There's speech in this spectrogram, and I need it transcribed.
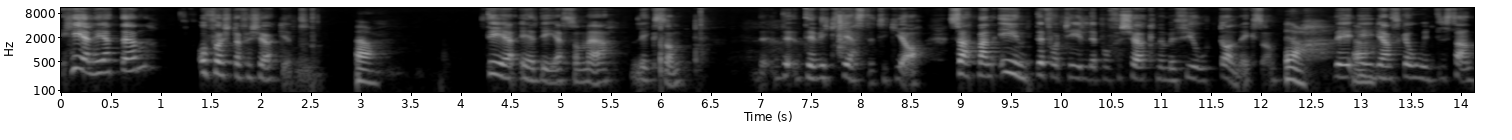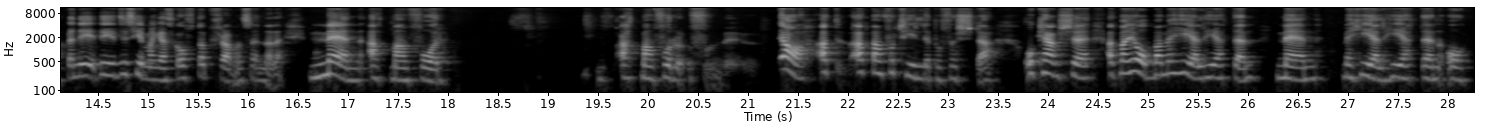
Helheten och första försöket. ja. Det är det som är liksom det, det, viktigaste tycker jag. Så att man inte får till det på försök nummer 14 liksom. Ja, Det, det är Ja. ganska ointressant, men det, det, det ser man ganska ofta på framåtsändare. Men att man får att man får, ja, att, att man får till det på första. Och kanske att man jobbar med helheten, men med helheten och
